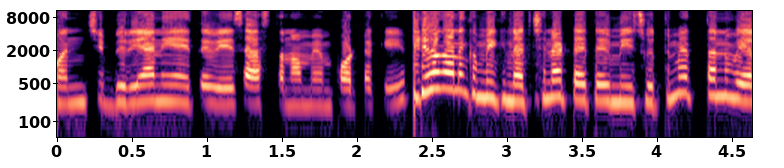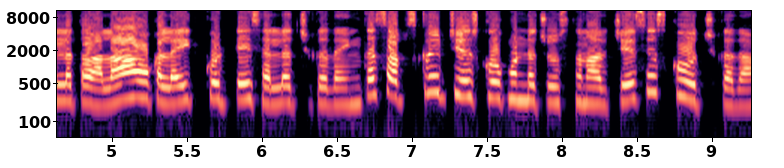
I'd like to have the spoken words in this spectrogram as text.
మంచి బిర్యానీ అయితే వేసేస్తున్నాం మేము పొట్టకి. వీడియో కనుక మీకు నచ్చినట్టయితే మీ చుట్టుమెత్తని వేలతో అలా ఒక లైక్ కొట్టేసి వెళ్ళొచ్చు కదా. ఇంకా సబ్స్క్రైబ్ చేసుకోకుండా చూస్తున్నారు చేసేసుకోవచ్చు కదా.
